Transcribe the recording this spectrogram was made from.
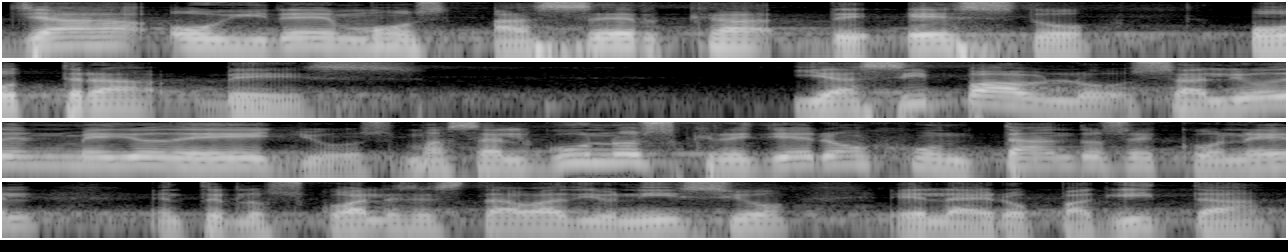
ya oiremos acerca de esto otra vez. Y así Pablo salió de en medio de ellos, mas algunos creyeron juntándose con él, entre los cuales estaba Dionisio el aeropagita,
